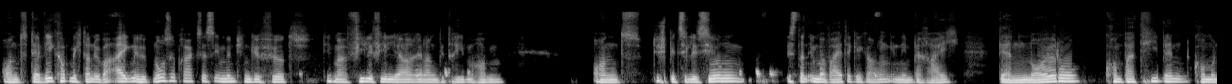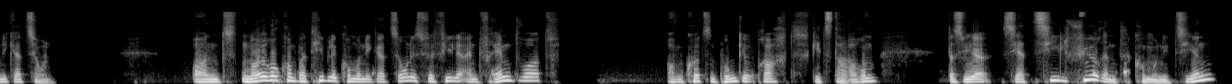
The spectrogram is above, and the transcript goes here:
Und der Weg hat mich dann über eigene Hypnosepraxis in München geführt, die wir viele, viele Jahre lang betrieben haben. Und die Spezialisierung ist dann immer weitergegangen in den Bereich der neurokompatiblen Kommunikation. Und neurokompatible Kommunikation ist für viele ein Fremdwort. Auf einen kurzen Punkt gebracht geht es darum, dass wir sehr zielführend kommunizieren.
